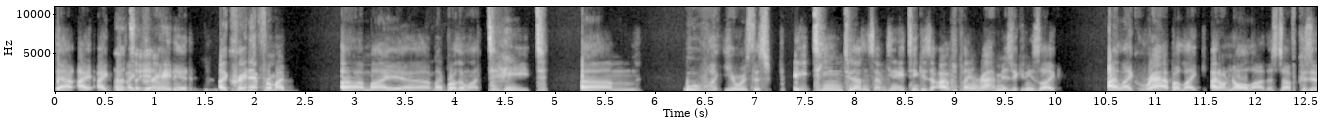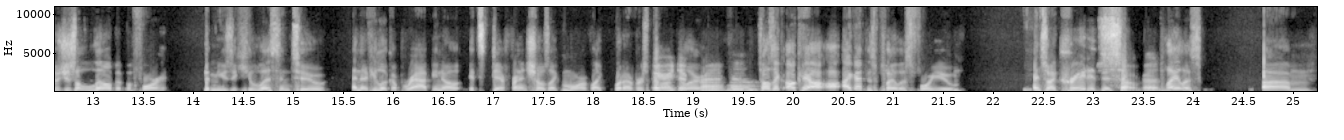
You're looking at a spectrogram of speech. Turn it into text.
that I I, what- yeah. created. I created for my uh my uh my brother-in-law Tate. Um, ooh, what year was this? 18, 2017, 18. Because I was playing rap music, and he's like, I like rap, but like I don't know a lot of this stuff because it was just a little bit before the music he listened to. And then if you look up rap, you know it's different. It shows like more of like whatever's Very popular. different. yeah. So I was like, okay, I, I- got this playlist for you. And so I created this so playlist um,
